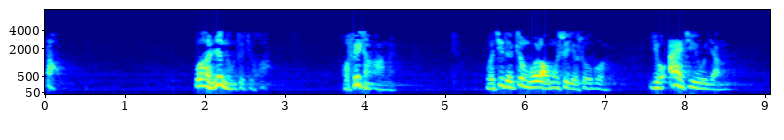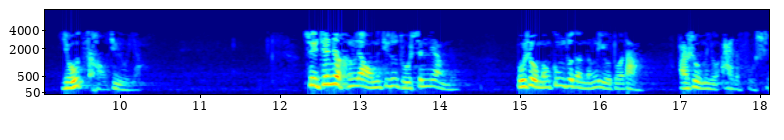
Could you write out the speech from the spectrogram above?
道。”我很认同这句话，我非常阿门。我记得郑国老牧师也说过：“有爱就有羊，有草就有羊。”所以，真正衡量我们基督徒身量的，不是我们工作的能力有多大，而是我们有爱的服饰，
